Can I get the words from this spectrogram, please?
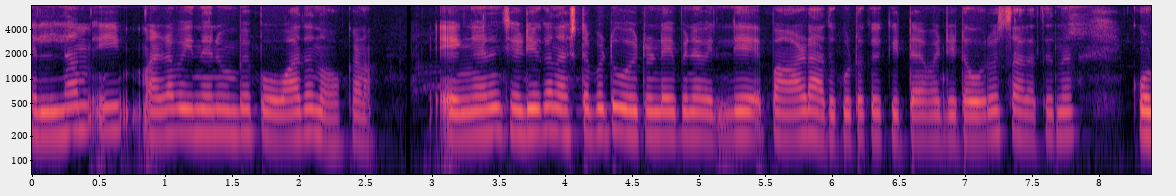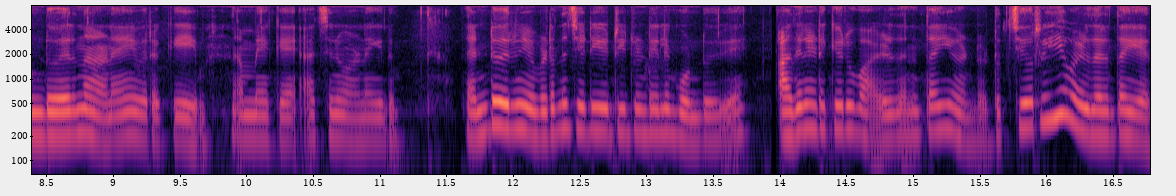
എല്ലാം ഈ മഴ പെയ്യുന്നതിന് മുമ്പേ പോവാതെ നോക്കണം. എങ്ങാനും ചെടിയൊക്കെ നഷ്ടപ്പെട്ടു പോയിട്ടുണ്ടെങ്കിൽ പിന്നെ വലിയ പാടാണ് അത് കൂട്ടൊക്കെ കിട്ടാൻ വേണ്ടിയിട്ട്. ഓരോ സ്ഥലത്തു നിന്ന് കൊണ്ടുവരുന്നതാണ് ഇവരൊക്കെ അമ്മയൊക്കെ അച്ഛനും ആണെങ്കിലും. രണ്ടുപേരും എവിടെ നിന്ന് ചെടി കിട്ടിയിട്ടുണ്ടെങ്കിലും കൊണ്ടുവരുവേ. അതിനിടയ്ക്ക് ഒരു വഴുതന തൈ ഉണ്ട് കേട്ടോ. ചെറിയ വഴുതന തൈ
